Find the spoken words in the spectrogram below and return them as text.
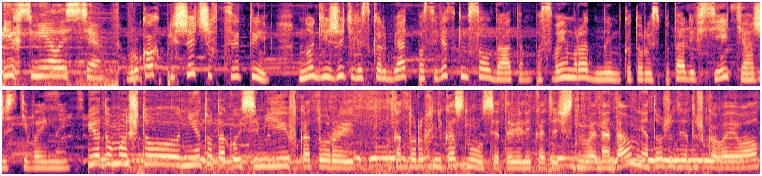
их смелости. В руках пришедших цветы. Многие жители скорбят по советским солдатам, по своим родным, которые испытали все тяжести войны. Я думаю, что нету такой семьи, в которой, которых не коснулась эта Великая Отечественная война. Да, у меня тоже дедушка воевал.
